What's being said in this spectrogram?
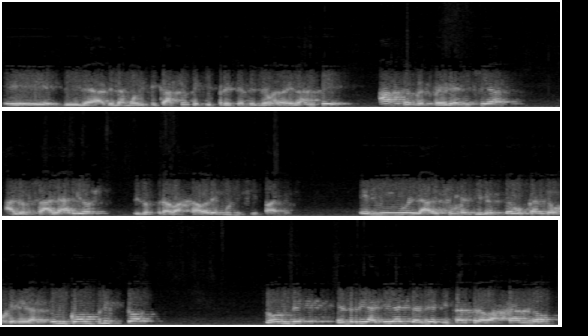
eh, de, la, de la modificación que se pretende llevar adelante hace referencia a los salarios de los trabajadores municipales. En ningún lado, es un mentiroso, está buscando generar un conflicto donde en realidad tendría que estar trabajando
